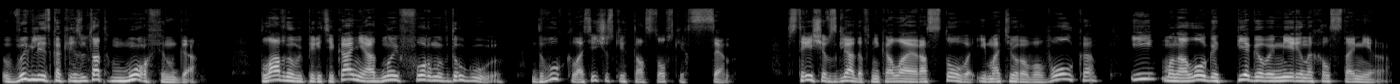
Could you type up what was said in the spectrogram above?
выглядит как результат морфинга, плавного перетекания одной формы в другую, двух классических толстовских сцен. Встреча взглядов Николая Ростова и матерого волка и монолога Пегова-Мерина-Холстомера.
